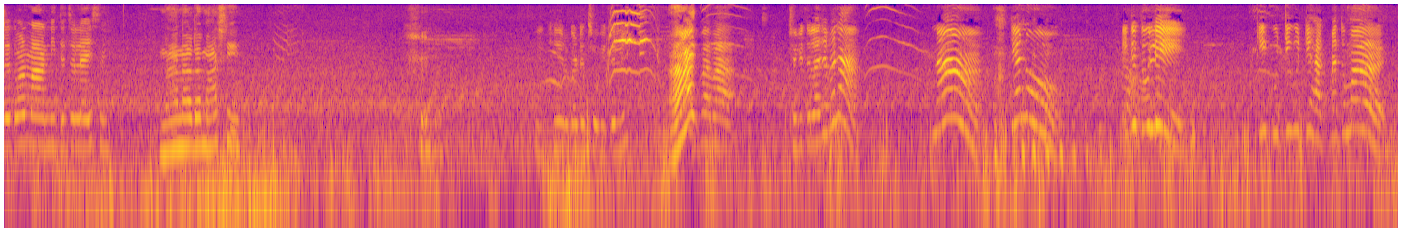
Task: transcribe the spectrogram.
যে তোমার মা নিতে চলে আইছে। মা না ওটা মাসি। ছবি তুলি। বাবা ছবি তোলা যাবে না? না কেন? তুলি। কি কুটি কুটি হাত পা তোমার?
